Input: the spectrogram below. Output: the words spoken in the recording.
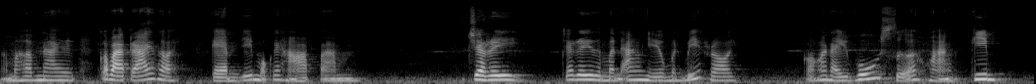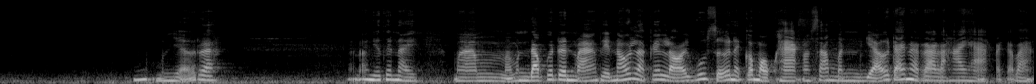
Mà hôm nay có ba trái thôi. Kèm với một cái hộp um, cherry. Cherry thì mình ăn nhiều mình biết rồi. Còn ở đây vú sữa hoàng kim. Ừ, mình dở ra nó như thế này mà, mà mình đọc ở trên mạng thì nói là cái loại vú sữa này có một hạt làm sao mình dở trái này ra là hai hạt rồi các bạn.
